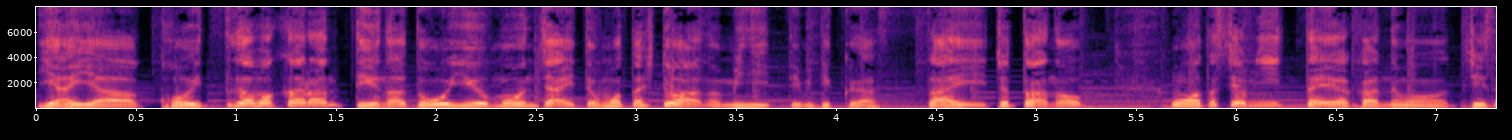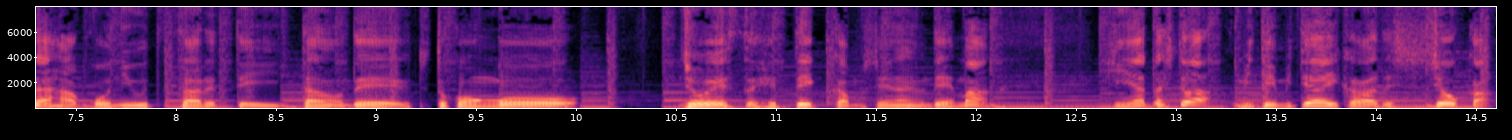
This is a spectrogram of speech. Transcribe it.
いやいや、こいつがわからんっていうのはどういうもんじゃいと思った人は、あの、見に行ってみてください。ちょっとあの、もう私が見に行った映画館でも小さい箱に映されていたので、ちょっと今後、上映数減っていくかもしれないので、まあ、気になった人は見てみてはいかがでしょうか。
